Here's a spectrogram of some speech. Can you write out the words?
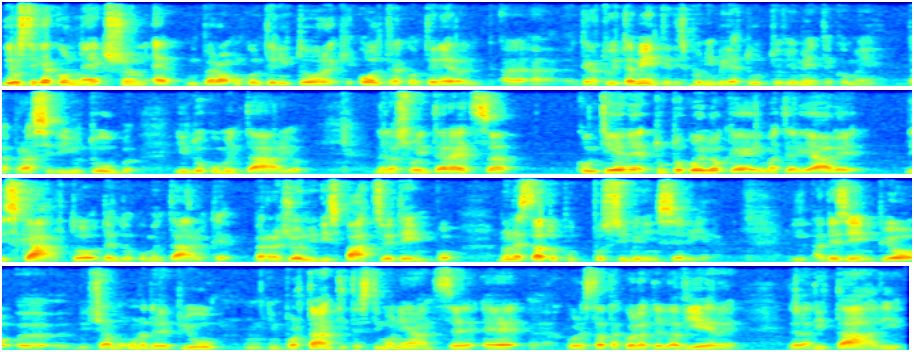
Deustica Connection è però un contenitore che oltre a contenere eh, gratuitamente disponibile a tutti ovviamente come da prassi di YouTube il documentario nella sua interezza contiene tutto quello che è il materiale di scarto del documentario che per ragioni di spazio e tempo non è stato possibile inserire. Ad esempio, eh, diciamo, una delle più importanti testimonianze è, è stata quella dell'aviere della Ditali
